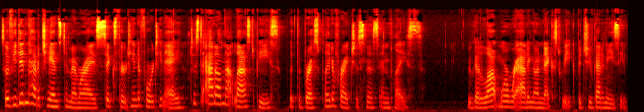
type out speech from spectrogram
So if you didn't have a chance to memorize 613 to 14a, just add on that last piece with the breastplate of righteousness in place. We've got a lot more we're adding on next week, but you've got an easy,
